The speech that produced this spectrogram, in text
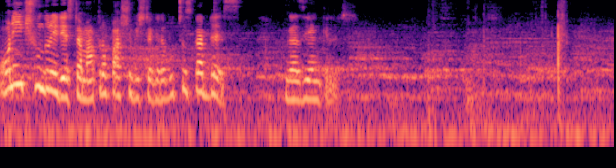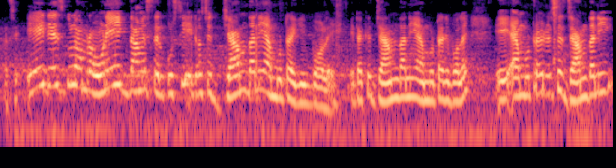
অনেক সুন্দর এই ড্রেসটা, মাত্র পাঁচশো বিশ টাকা। বুঝছ, স্কার্ট ড্রেস? গাজী আঙ্কেলের। আচ্ছা এই ড্রেসগুলো আমরা অনেক দামে সেল করছি। এটা হচ্ছে জামদানি অ্যাম্বোটারি বলে। এটাকে জামদানি অ্যাম্বোটারি বলে। এই অ্যাম্বোটারি হচ্ছে জামদানি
